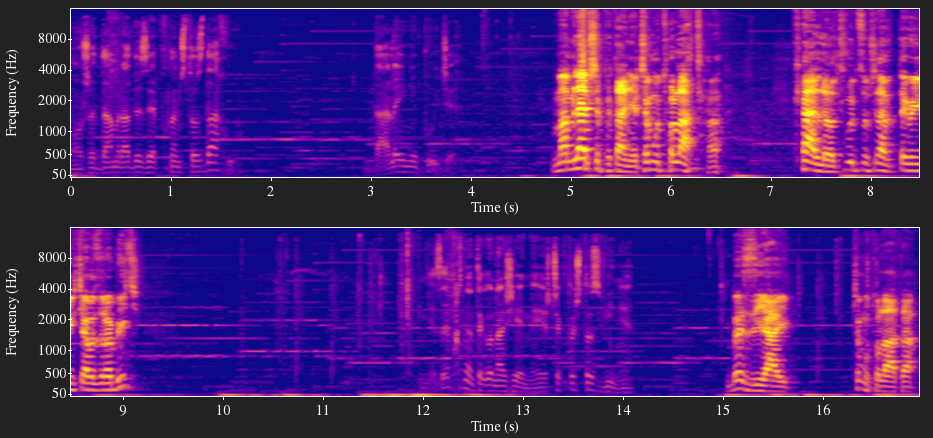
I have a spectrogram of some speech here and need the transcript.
Może dam radę zepchnąć to z dachu. Dalej nie pójdzie. Mam lepsze pytanie, czemu to lata? Halo, twórcom się nawet tego nie chciało zrobić? Nie zepchnę tego na ziemię, jeszcze ktoś to zwinie. Bez jaj. Czemu to lata?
